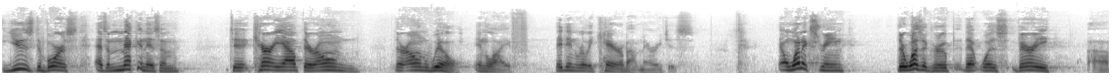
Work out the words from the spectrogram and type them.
use divorce as a mechanism to carry out their own, their own will in life. They didn't really care about marriages. On one extreme, there was a group that was very uh,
